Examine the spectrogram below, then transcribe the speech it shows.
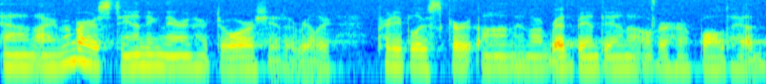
And I remember her standing there in her door. She had a really pretty blue skirt on and a red bandana over her bald head.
